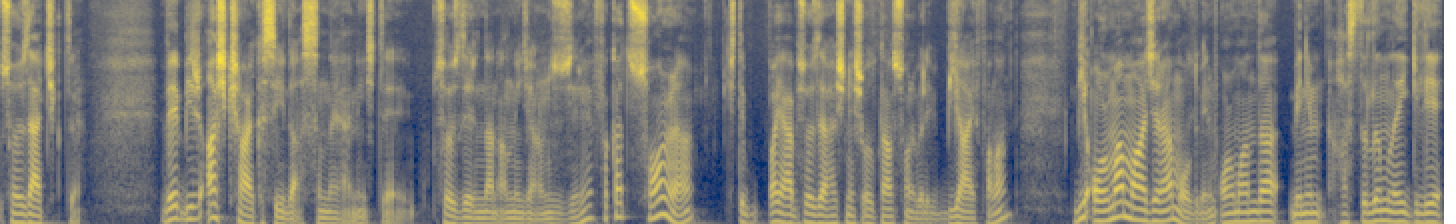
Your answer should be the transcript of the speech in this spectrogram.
sözler çıktı. Ve bir aşk şarkısıydı aslında yani işte sözlerinden anlayacağınız üzere. Fakat sonra işte bayağı bir sözler haşır neşir olduktan sonra böyle bir, ay falan bir orman maceram oldu benim. Ormanda benim hastalığımla ilgili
